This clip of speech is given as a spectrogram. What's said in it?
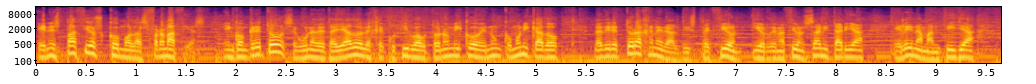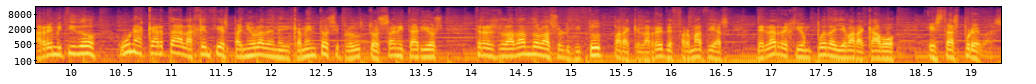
en espacios como las farmacias. En concreto, según ha detallado el Ejecutivo Autonómico en un comunicado, la directora general de Inspección y Ordenación Sanitaria, Elena Mantilla, ha remitido una carta a la Agencia Española de Medicamentos y Productos Sanitarios trasladando la solicitud para que la red de farmacias de la región pueda llevar a cabo estas pruebas.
